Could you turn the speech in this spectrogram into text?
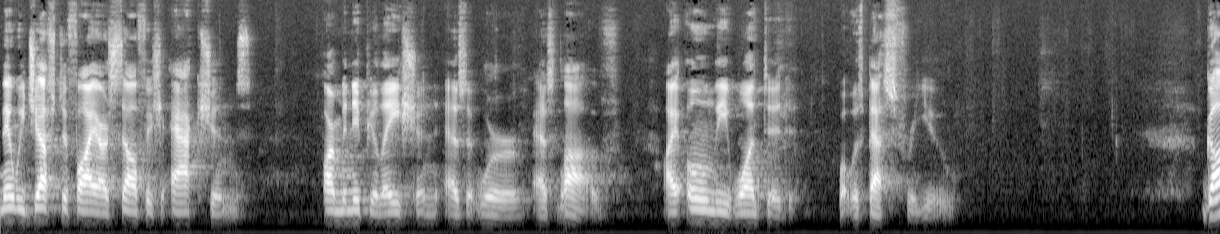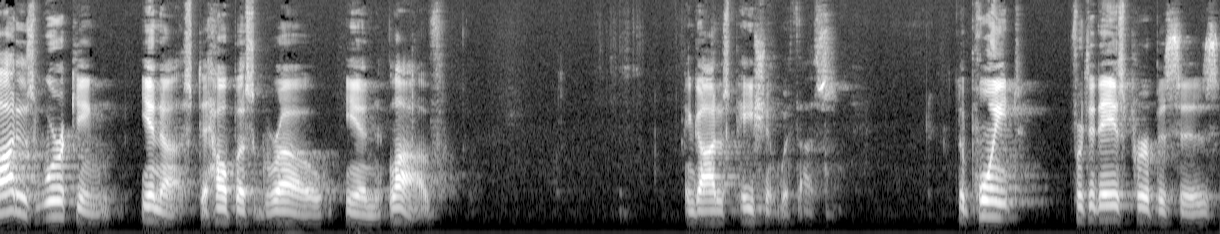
then we justify our selfish actions, our manipulation, as it were, as love. I only wanted what was best for you. God is working in us to help us grow in love. And God is patient with us. The point for today's purposes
